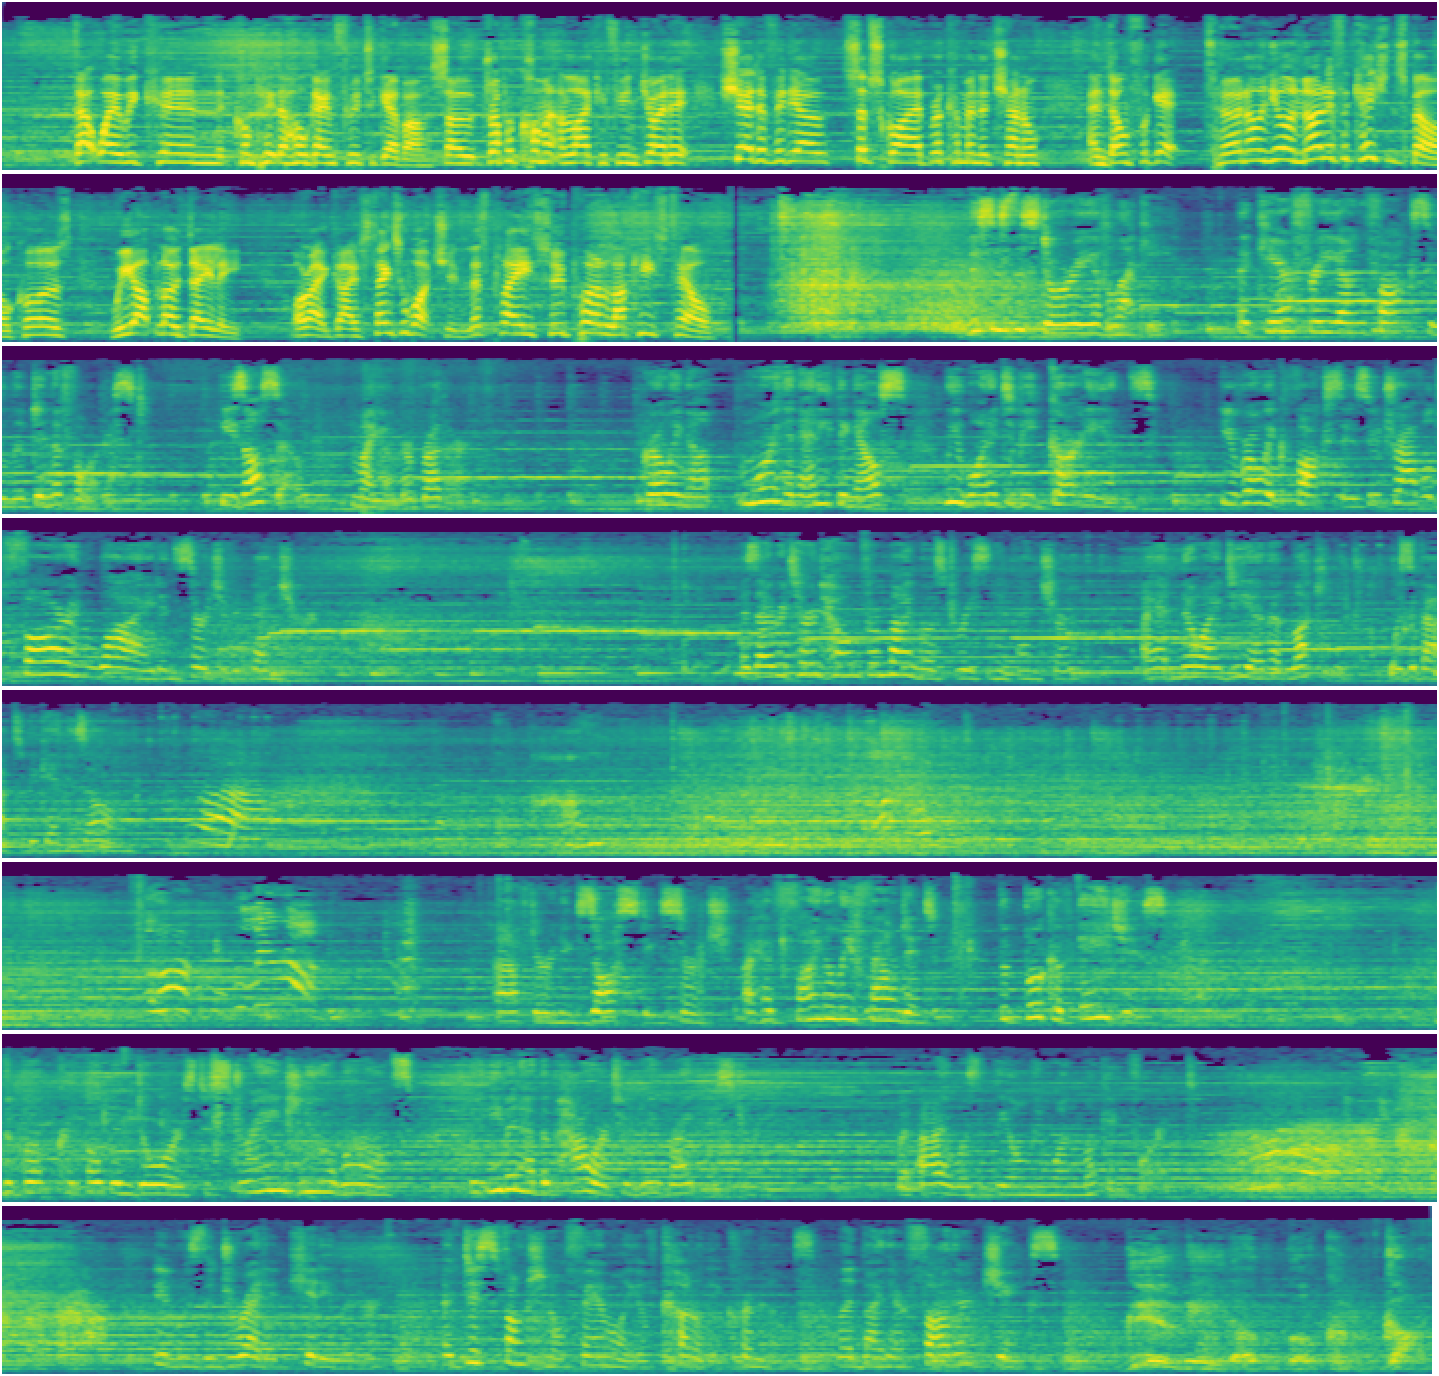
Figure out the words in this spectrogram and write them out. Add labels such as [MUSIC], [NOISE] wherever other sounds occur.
That way we can complete the whole game through together. So drop a comment and like if you enjoyed it. Share the video subscribe recommend the channel. And don't forget turn on your notifications bell because we upload daily. Alright guys thanks for watching. Let's play Super Lucky's Tale. This is the story of Lucky the carefree young fox who lived in the forest. He's also my younger brother. Growing up, more than anything else, we wanted to be guardians. Heroic foxes who traveled far and wide in search of adventure. As I returned home from my most recent adventure, I had no idea that Lucky was about to begin his own. Exhausting search, I had finally found it. The Book of Ages. The book could open doors to strange new worlds. It even had the power to rewrite history. But I wasn't the only one looking for it. It was the dreaded kitty litter, a dysfunctional family of cuddly criminals, led by their father, Jinx. Give me the book,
